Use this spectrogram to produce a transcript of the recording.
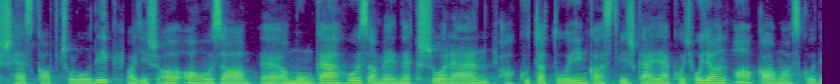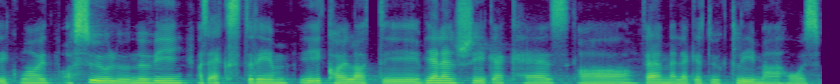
szőlőtermeléshez kapcsolódik, vagyis ahhoz a, a munkához, amelynek során a kutatóink azt vizsgálják, hogy hogyan alkalmazkodik majd a szőlő növény az extrém éghajlati jelenségekhez, a felmelegedő klímához.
